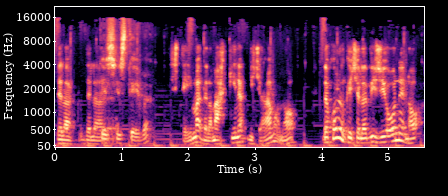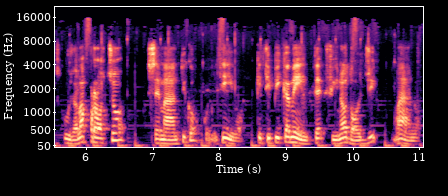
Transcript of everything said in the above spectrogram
della, della, del sistema. sistema, della macchina, diciamo, no? da quello che c'è la visione, no? scusa, l'approccio semantico cognitivo, che tipicamente fino ad oggi umano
